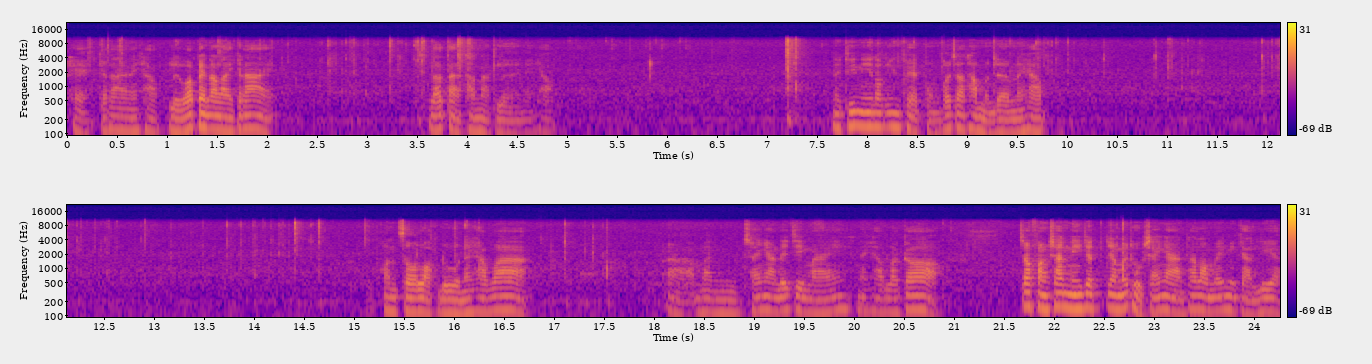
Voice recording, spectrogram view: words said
page ก็ได้นะครับ หรือว่าเป็นอะไรก็ได้ แล้วแต่ถนัดเลยนะครับ ในที่นี้ login page ผมก็จะทำเหมือนเดิมนะครับ console log ดูนะครับว่า มันใช้งานได้จริงไหมนะครับ แล้วก็เจ้าฟังก์ชันนี้จะยังไม่ถูกใช้งาน ถ้าเราไม่มีการเรียก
